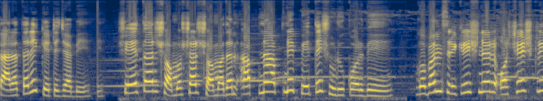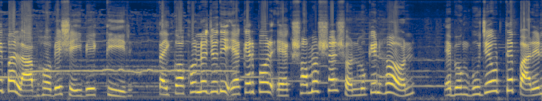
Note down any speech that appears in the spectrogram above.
তাড়াতাড়ি কেটে যাবে। সে তার সমস্যার সমাধান আপনা আপনি পেতে শুরু করবে। ভগবান শ্রীকৃষ্ণের অশেষ কৃপা লাভ হবে সেই ব্যক্তির। তাই কখনো যদি একের পর এক সমস্যার সম্মুখীন হন এবং বুঝে উঠতে পারেন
